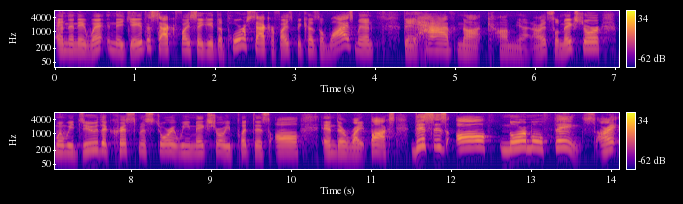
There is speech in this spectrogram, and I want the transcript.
And then they went and they gave the sacrifice. They gave the poor sacrifice because the wise men, they have not come yet. All right, so make sure when we do the Christmas story, we make sure we put this all in the right box. This is all normal things. All right,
